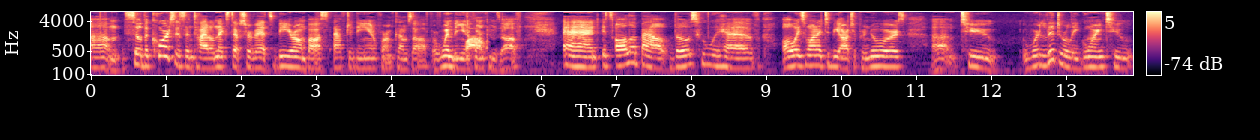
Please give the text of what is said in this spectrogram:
um, so the course is entitled Next Steps for Vets, Be Your Own Boss After the Uniform Comes Off, or When the Uniform wow. Comes Off. And it's all about those who have always wanted to be entrepreneurs, um, to we're literally going to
